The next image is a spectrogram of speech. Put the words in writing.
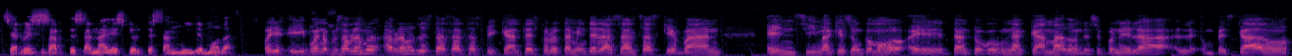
cervezas artesanales que ahorita están muy de moda. Oye, y bueno, pues hablamos, hablamos de estas salsas picantes, pero también de las salsas que van encima, que son como eh, tanto una cama donde se pone un pescado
